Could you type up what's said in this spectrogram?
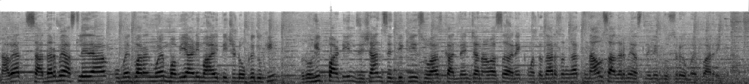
नाव्यात साधर्म्य असलेल्या उमेदवारांमुळे मविया आणि महायुतीची डोकेदुखी रोहित पाटील झिशान सिद्दीकी सुहास कांद्यांच्या नावासह अनेक मतदारसंघात नाव साधर्म्य असलेले दुसरे उमेदवार रिंगणार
